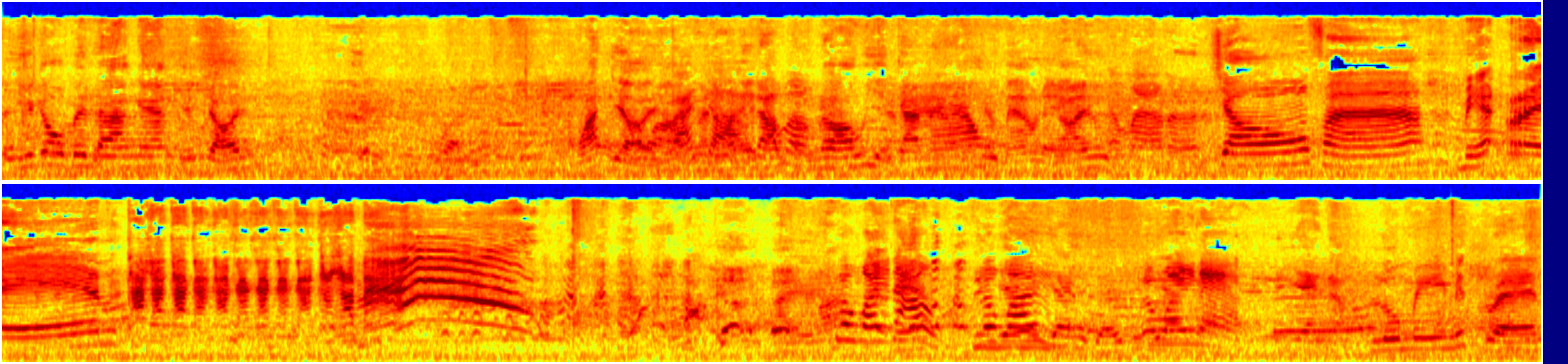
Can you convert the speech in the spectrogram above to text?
tự nhiên cái opera ngang vậy trời quá trời Quá trời, đâu cảm ơn. cần đâu quý vị cà mau Cà Mau nè. Cảm ơn nè. cháu phá mẹ rèn cà cà cà cà cà cà cà cà cà cà Lương nào đâu? Lương nè. Lumi Midbrand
